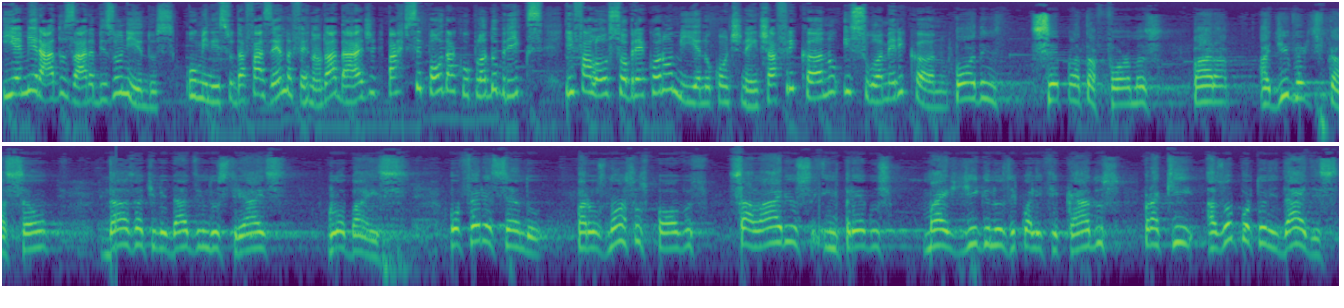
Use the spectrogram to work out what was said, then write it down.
e Emirados Árabes Unidos. O ministro da Fazenda, Fernando Haddad, participou da cúpula do BRICS e falou sobre economia no continente africano e sul-americano. Podem ser plataformas para a diversificação das atividades industriais globais, oferecendo para os nossos povos salários e empregos mais dignos e qualificados para que as oportunidades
